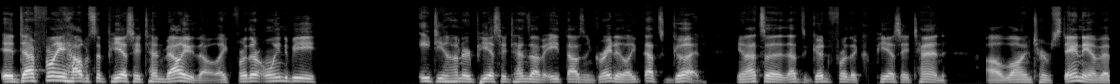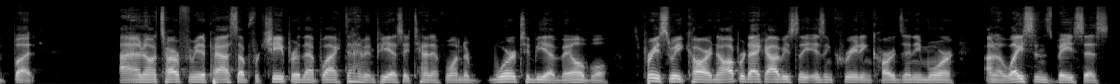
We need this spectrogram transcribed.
it definitely helps the PSA 10 value though. Like for there only to be 1800 PSA 10s out of 8000 graded, like that's good. You know, that's a that's good for the PSA 10 uh, long term standing of it. But I don't know. It's hard for me to pass up for cheaper that Black Diamond PSA 10 if one were to be available. It's a pretty sweet card. Now, Upper Deck obviously isn't creating cards anymore on a license basis.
